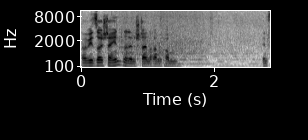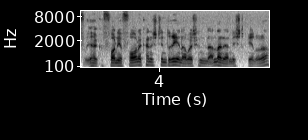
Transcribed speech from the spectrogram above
Aber wie soll ich da hinten an den Stein rankommen? Den, ja, von hier vorne kann ich den drehen, aber ich kann den anderen ja nicht drehen, oder?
